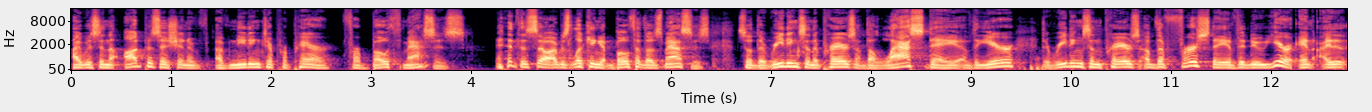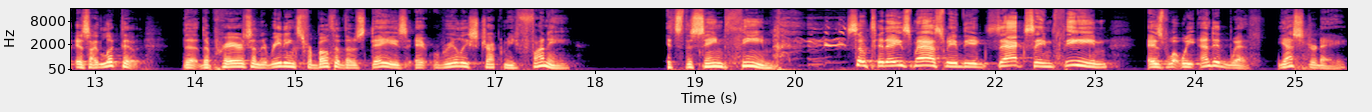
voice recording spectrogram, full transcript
I was in the odd position of, of needing to prepare for both masses. so I was looking at both of those masses. So the readings and the prayers of the last day of the year, the readings and prayers of the first day of the new year. And I, as I looked at the, the prayers and the readings for both of those days, it really struck me funny. It's the same theme. so today's mass, we have the exact same theme as what we ended with yesterday.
